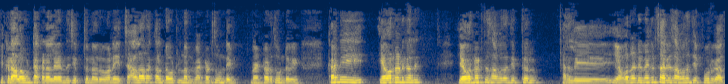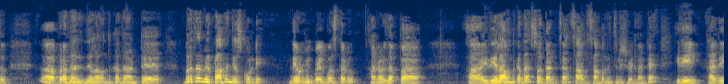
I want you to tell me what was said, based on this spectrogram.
ఇక్కడ అలా ఉంటే అక్కడ అలా ఎందుకు చెప్తున్నారు అని చాలా రకాల డౌట్లు నన్ను వెంటాడుతూ ఉండేవి వెంటాడుతూ ఉండేవి. కానీ ఎవరిని అడగాలి? ఎవరిని అడిగితే సమాధానం చెప్తారు? అసలు ఎవరిని అడిగినా కానీ సరే సమాధానం చెప్పేవారు కాదు. బ్రదర్ ఇది ఎలా ఉంది కదా అంటే బ్రదర్ మీరు ప్రార్థన చేసుకోండి. దేవుడు మీకు బయలుపరుస్తాడు. అనేవాళ్ళు తప్ప ఇది ఎలా ఉంది కదా? సో దానికి సంబంధించిన విషయం ఏంటంటే ఇది అది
